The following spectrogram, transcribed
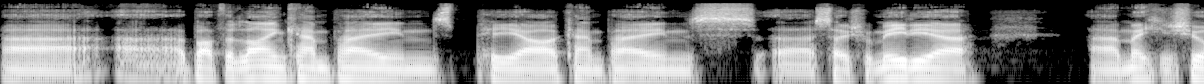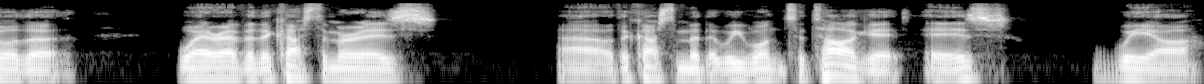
uh, uh, above the line campaigns, PR campaigns, uh, social media, uh, making sure that wherever the customer is uh, or the customer that we want to target is, we are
